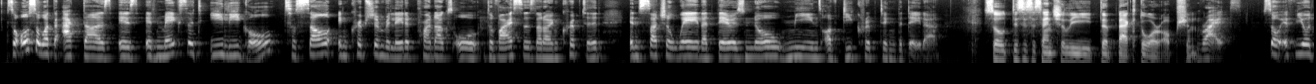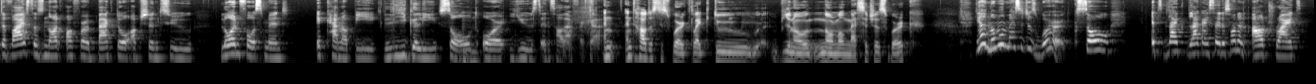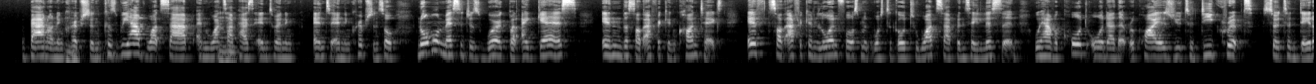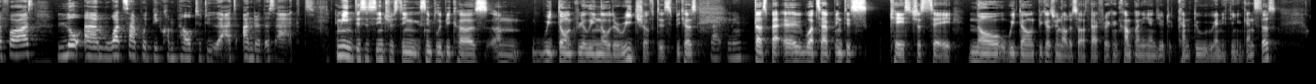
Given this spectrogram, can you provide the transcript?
So, also, what the Act does is it makes it illegal to sell encryption related products or devices that are encrypted in such a way that there is no means of decrypting the data. So, this is essentially the backdoor option. Right. So, if your device does not offer a backdoor option to law enforcement, it cannot be legally sold mm-hmm. or used in South Africa. And and how does this work? Like do you know normal messages work? yeah, normal messages work. So it's like like I said, it's not an outright ban on mm-hmm. encryption because mm-hmm. we have WhatsApp and WhatsApp mm-hmm. has end to end end to end encryption. So normal messages work, but I guess in the South African context, if South African law enforcement was to go to WhatsApp and say, listen, we have a court order that requires you to decrypt certain data for us, law, um, WhatsApp would be compelled to do that under this act. I mean, this is interesting simply because um, we don't really know the reach of this. Because exactly. does ba- uh, WhatsApp in this case just say, no, we don't because we're not a South African company and you can't do anything against us?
